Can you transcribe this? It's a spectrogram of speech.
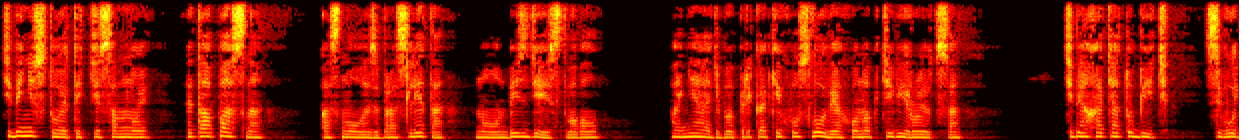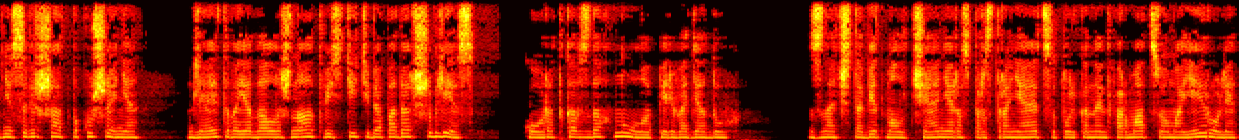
«Тебе не стоит идти со мной. Это опасно». Коснулась браслета, но он бездействовал. Понять бы, при каких условиях он активируется. Тебя хотят убить. Сегодня совершат покушение. Для этого я должна отвезти тебя подальше в лес». Коротко вздохнула, переводя дух. «Значит, обет молчания распространяется только на информацию о моей роли,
